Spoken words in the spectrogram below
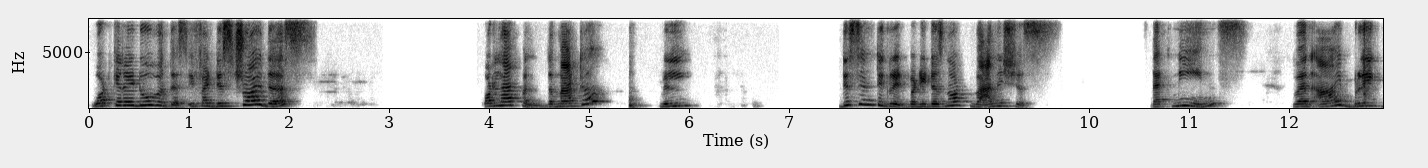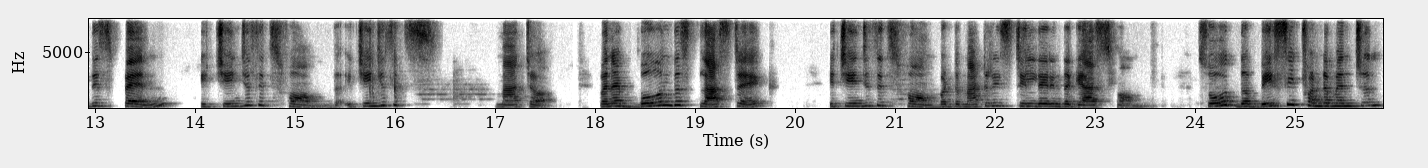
What can I do with this? If I destroy this, what will happen? The matter will disintegrate, but it does not vanishes. That means when I break this pen, it changes its form. It changes its matter. When I burn this plastic, it changes its form, but the matter is still there in the gas form. So the basic fundamental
